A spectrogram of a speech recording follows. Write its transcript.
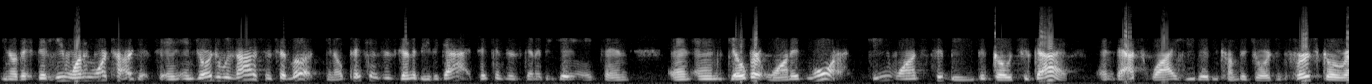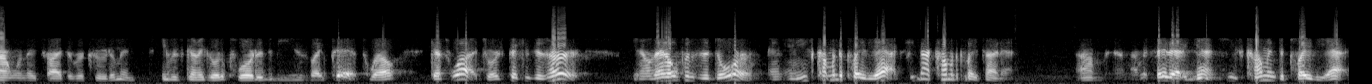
You know, that, that he wanted more targets. And, and Georgia was honest and said, look, you know, Pickens is going to be the guy. Pickens is going to be getting 8, 10 and and Gilbert wanted more. He wants to be the go-to guy, and that's why he didn't come to Georgia the first go around when they tried to recruit him, and he was going to go to Florida to be used like Pitts. Well, guess what? George Pickens is hurt. You know that opens the door, and, and he's coming to play the X. He's not coming to play tight end. Um, I'm going to say that again. He's coming to play the X.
